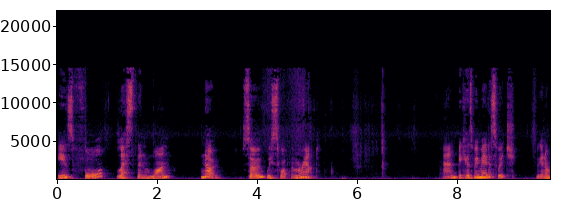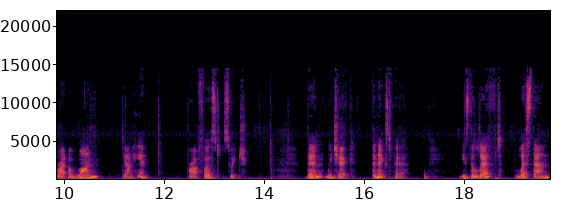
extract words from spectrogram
Is 4 less than 1? No. So we swap them around. And because we made a switch, we're going to write a 1 down here for our first switch. Then we check the next pair. Is the left less than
